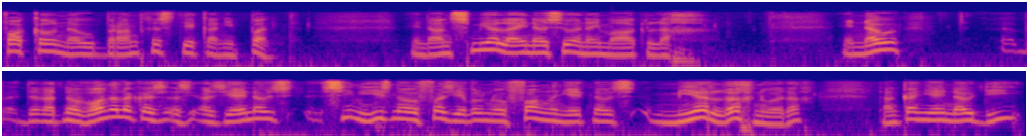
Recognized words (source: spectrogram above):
fakkel nou brandgesteek aan die punt en dan smeel hy nou so en hy maak lig. En nou wat nou wonderlik is as as jy nou sien hier's nou 'n vis, jy wil hom nou vang en jy het nou meer lig nodig, dan kan jy nou die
